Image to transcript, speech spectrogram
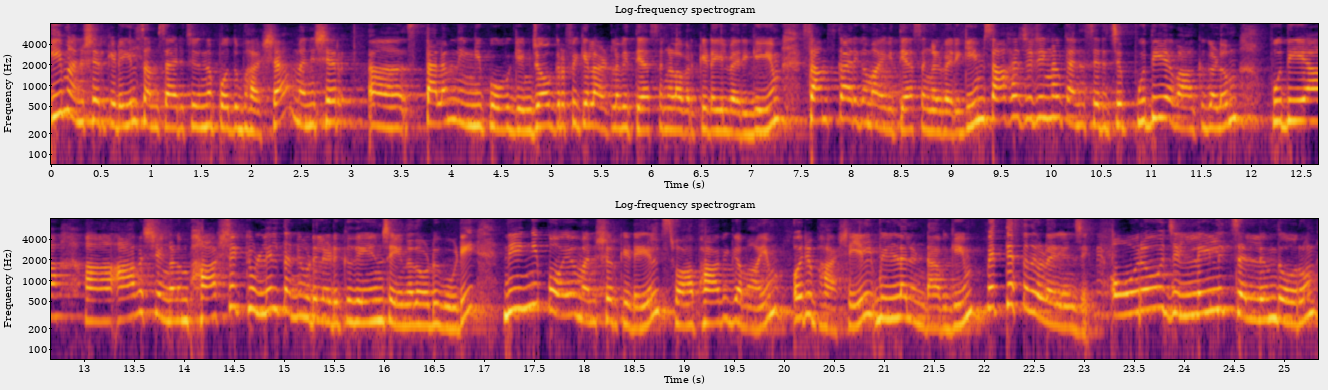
ഈ മനുഷ്യർക്കിടയിൽ സംസാരിച്ചിരുന്ന പൊതുഭാഷ മനുഷ്യർ സ്ഥലം നീങ്ങിപ്പോവുകയും ജോഗ്രഫിക്കൽ ആയിട്ടുള്ള വ്യത്യാസങ്ങൾ അവർക്കിടയിൽ വരികയും സാംസ്കാരികമായ വ്യത്യാസങ്ങൾ വരികയും സാഹചര്യങ്ങൾക്കനുസരിച്ച് പുതിയ വാക്കുകളും പുതിയ ആവശ്യങ്ങളും ഭാഷയ്ക്കുള്ളിൽ തന്നെ ഉടലെടുക്കുകയും ചെയ്യുന്നതോടുകൂടി നീങ്ങിപ്പോയ മനുഷ്യർക്കിടയിൽ സ്വാഭാവികമായും ഒരു ഭാഷയിൽ വിള്ളലുണ്ടാവുകയും വ്യത്യസ്തതകൾ വരികയും ചെയ്യും. ഓരോ ജില്ലയിൽ ചെല്ലും തോറും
